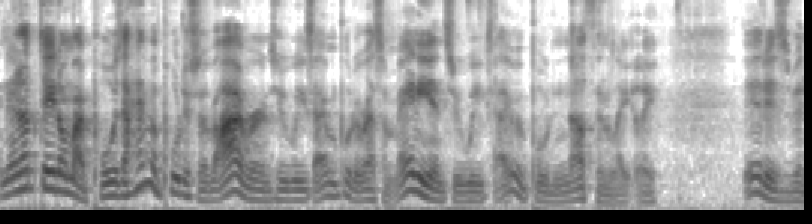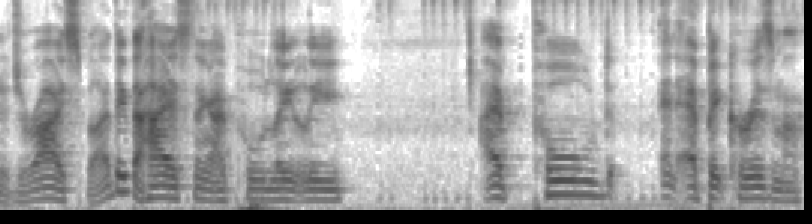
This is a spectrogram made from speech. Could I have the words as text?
and an update on my pulls. I haven't pulled a Survivor in two weeks. I haven't pulled a WrestleMania in two weeks. I haven't pulled nothing lately. It has been a dry spell. I think the highest thing I've pulled lately, I've pulled an Epic Charisma.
